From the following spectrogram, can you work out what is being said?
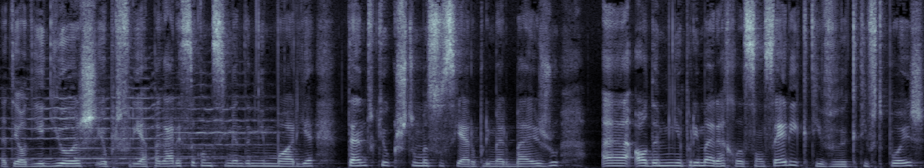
até ao dia de hoje eu preferia apagar esse acontecimento da minha memória, tanto que eu costumo associar o primeiro beijo uh, ao da minha primeira relação séria que tive, que tive depois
